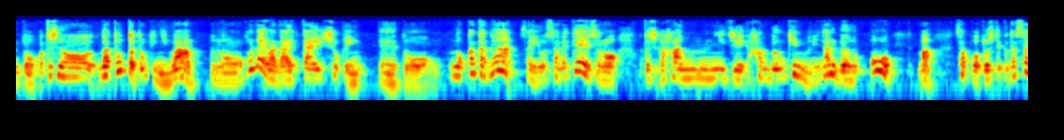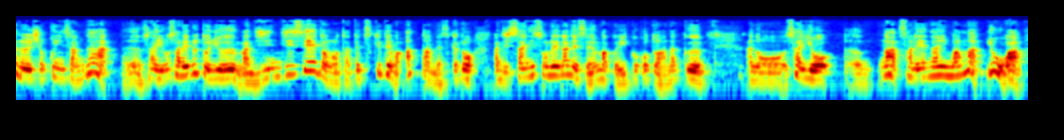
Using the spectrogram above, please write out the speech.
んと、私のが取った時には、あの、本来は代替職員、えっ、と、の方が採用されて、その、私が半日、半分勤務になる分を、まあ、サポートしてくださる職員さんがうん採用されるという、まあ、人事制度の立て付けではあったんですけど、まあ、実際にそれがですね、うまくいくことはなく、あの、採用がされないまま、要は、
